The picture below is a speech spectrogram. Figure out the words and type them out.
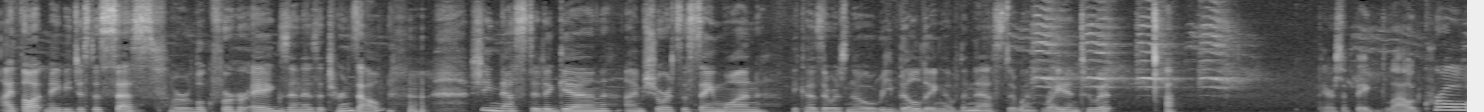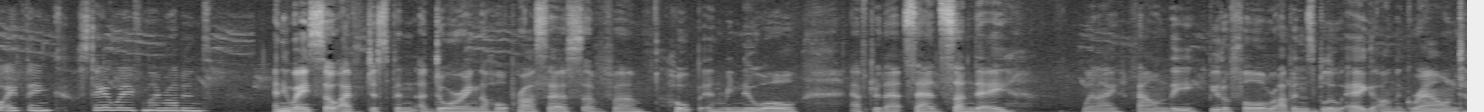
I thought maybe just assess or look for her eggs. And as it turns out, she nested again. I'm sure it's the same one because there was no rebuilding of the nest, it went right into it. There's a big loud crow, I think. Stay away from my robins. Anyway, so I've just been adoring the whole process of um, hope and renewal after that sad Sunday when I found the beautiful robin's blue egg on the ground,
